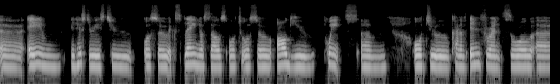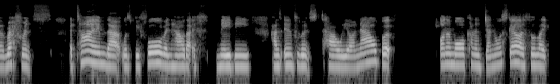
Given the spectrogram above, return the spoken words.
uh, aim in history is to also explain yourselves or to also argue points um, or to kind of inference or uh, reference a time that was before and how that maybe has influenced how we are now. But on a more kind of general scale i feel like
